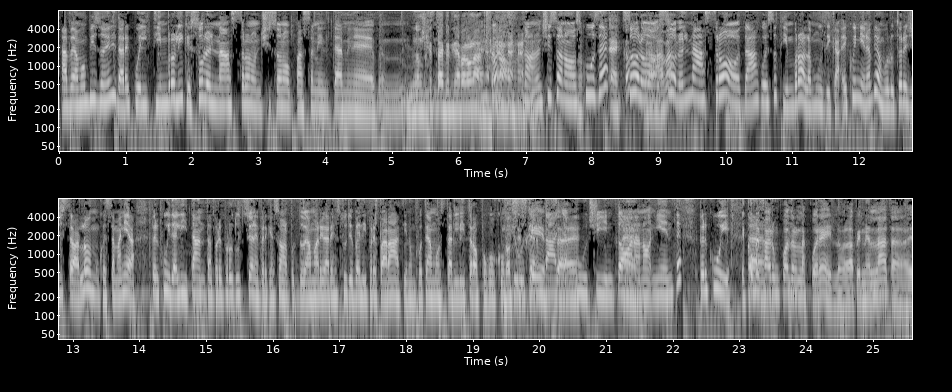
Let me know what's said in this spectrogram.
avevamo bisogno di dare quel timbro lì che solo il nastro, non ci sono, passami il termine... non che stai per dire una parolaccia? No, no, non ci sono scuse, Ecco, solo, solo il nastro dà questo timbro alla musica e quindi noi abbiamo voluto registrarlo in questa maniera, per cui da lì tanta preproduzione perché insomma dovevamo arrivare in studio belli preparati, non potevamo star lì troppo col computer, scherza, taglia, eh. cuci, intona, Eh. no, niente, per cui... È come eh, fare un quadro all'acquarello, la pennellata. eh,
